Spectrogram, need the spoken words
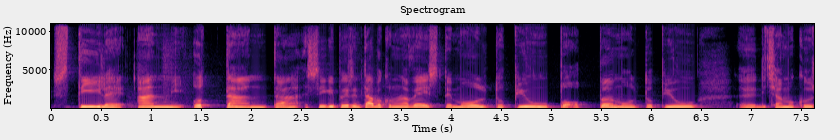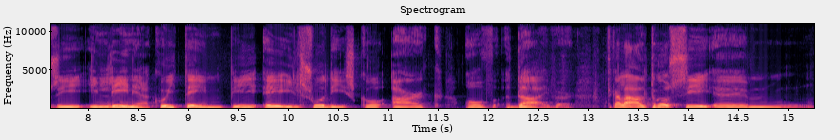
stile anni 80, si ripresentava con una veste molto più pop, molto più eh, diciamo così in linea coi tempi e il suo disco Ark of Diver. Tra l'altro si, ehm,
